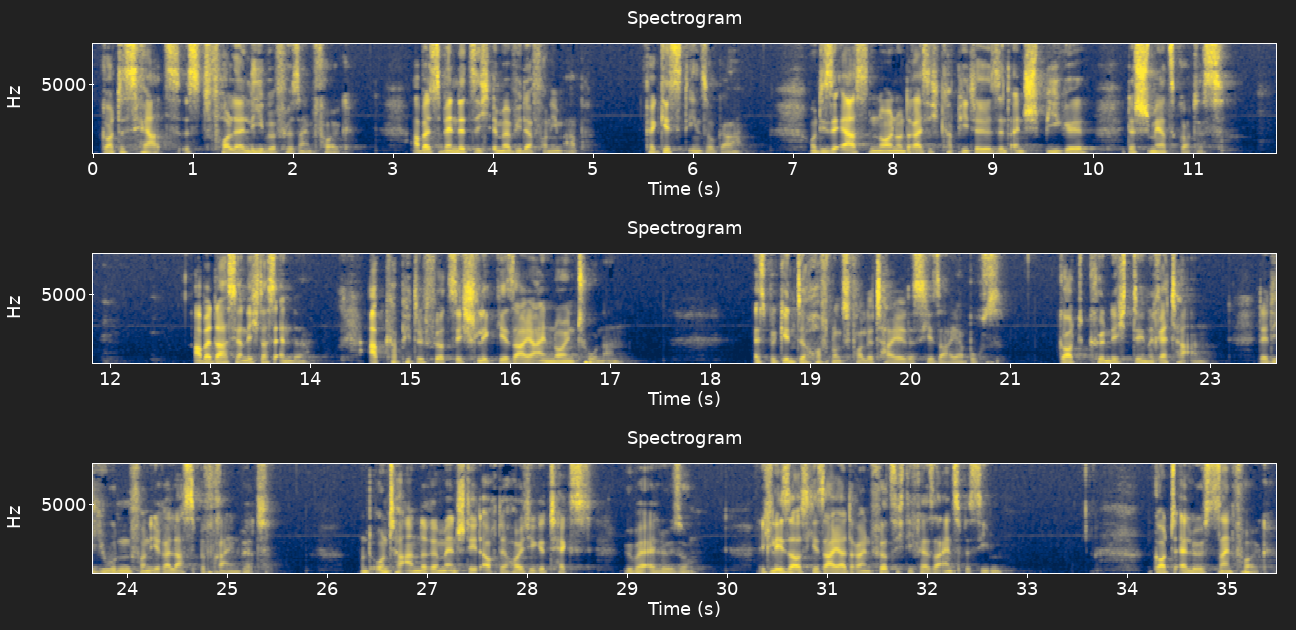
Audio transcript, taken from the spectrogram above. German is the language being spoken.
Gottes Herz ist voller Liebe für sein Volk, aber es wendet sich immer wieder von ihm ab, vergisst ihn sogar. Und diese ersten 39 Kapitel sind ein Spiegel des Schmerz Gottes. Aber da ist ja nicht das Ende. Ab Kapitel 40 schlägt Jesaja einen neuen Ton an. Es beginnt der hoffnungsvolle Teil des Jesaja-Buchs. Gott kündigt den Retter an, der die Juden von ihrer Last befreien wird. Und unter anderem entsteht auch der heutige Text über Erlösung. Ich lese aus Jesaja 43 die Verse 1 bis 7. Gott erlöst sein Volk.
